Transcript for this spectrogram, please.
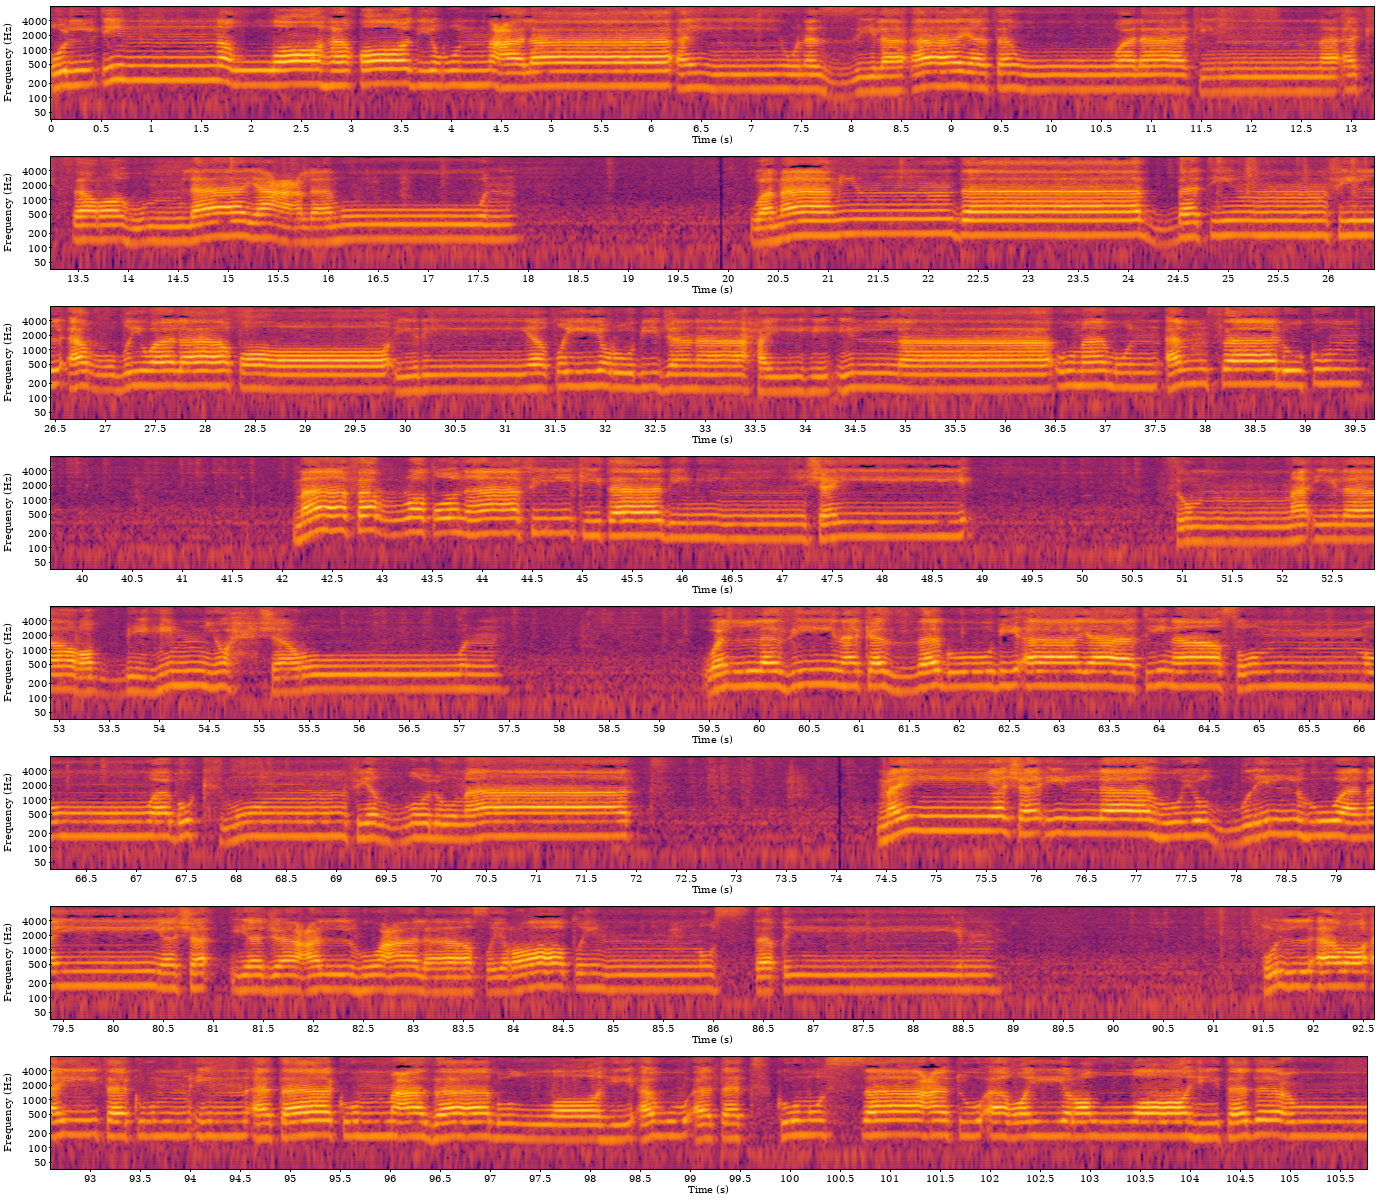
قل إن الله قادر على أن ينزل آية ولكن أكثرهم لا يعلمون وما من دابة في الأرض ولا طائر يطير بجناحيه إلا أمم أمثالكم ما فرطنا في الكتاب من شيء ثم إلى ربهم يحشرون. والذين كذبوا بآياتنا صم وبكم في الظلمات من يشاء الله يضلله ومن يشاء يجعله على صراط مستقيم قل أرأيتكم إن أتاكم عذاب الله أو أتتكم الساعة أغير الله تدعون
